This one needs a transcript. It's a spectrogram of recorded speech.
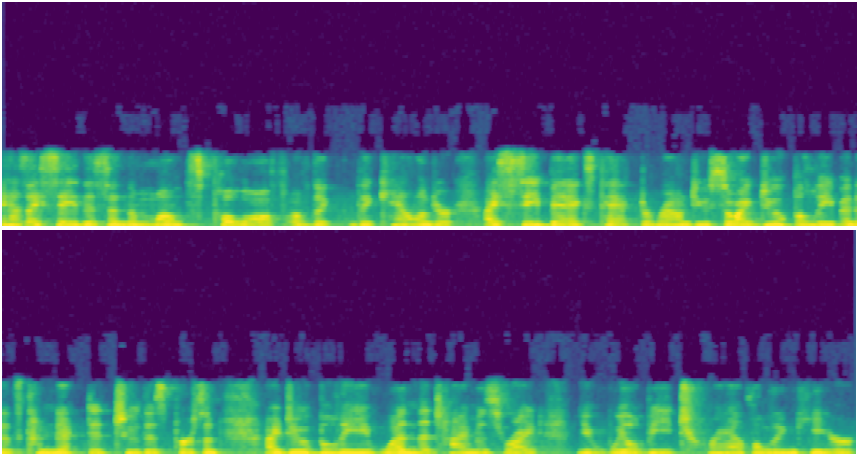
as I say this and the months pull off of the, the calendar, I see bags packed around you. So I do believe, and it's connected to this person, I do believe when the time is right, you will be traveling here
